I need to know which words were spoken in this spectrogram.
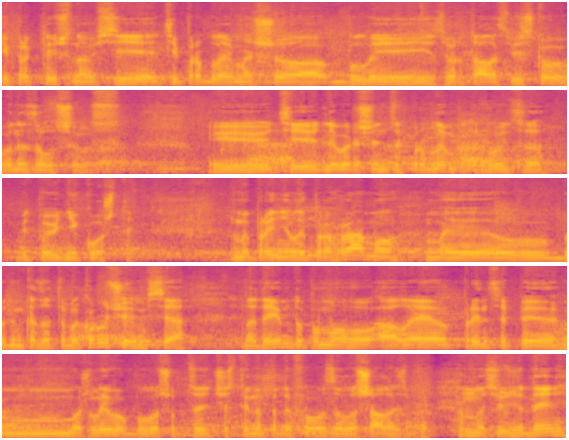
І практично всі ті проблеми, що були і звертались військові, вони залишились. І ці для вирішення цих проблем потребуються відповідні кошти. Ми прийняли програму, ми будемо казати, викручуємося, надаємо допомогу, але в принципі можливо було, щоб ця частина ПДФО залишалась би. На сьогодні день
